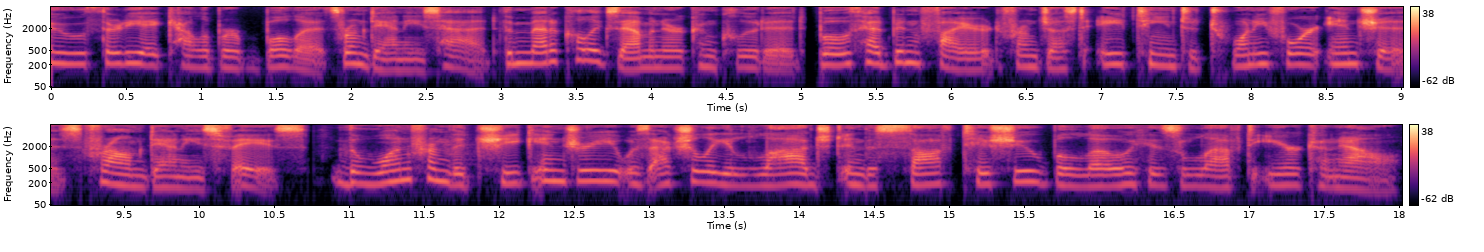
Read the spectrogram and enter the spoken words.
two 38 caliber bullets from Danny's head. The medical examiner concluded both had been fired from just 18 to 24 inches from Danny's face. The one from the cheek injury was actually lodged in the soft tissue below his left ear canal.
